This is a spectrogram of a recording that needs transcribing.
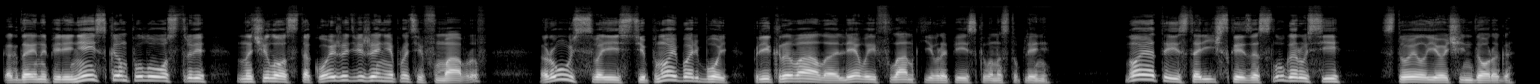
когда и на Пиренейском полуострове началось такое же движение против мавров, Русь своей степной борьбой прикрывала левый фланг европейского наступления. Но эта историческая заслуга Руси стоила ей очень дорого.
